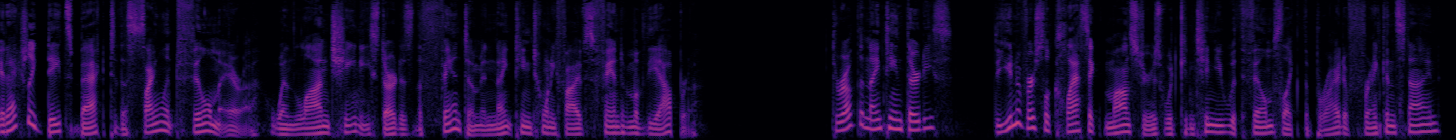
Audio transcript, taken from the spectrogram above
It actually dates back to the silent film era when Lon Chaney starred as the Phantom in 1925's Phantom of the Opera. Throughout the 1930s, the Universal classic monsters would continue with films like The Bride of Frankenstein,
